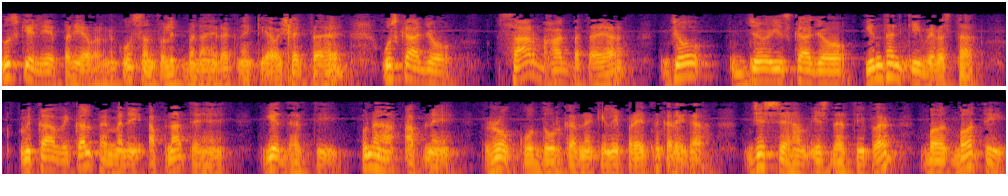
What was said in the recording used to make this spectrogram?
उसके लिए पर्यावरण को संतुलित बनाए रखने की आवश्यकता है। उसका जो सार भाग बताया, जो जो इसका जो ईंधन की व्यवस्था, का विकल्प है मैंने अपनाते हैं, ये धरती पुनः अपने रोग को दूर करने के लिए प्रयत्न करेगा। जिससे हम इस धरती पर बहुत, बहुत ही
